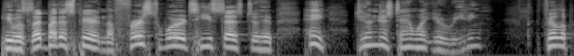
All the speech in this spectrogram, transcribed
He was led by the Spirit, and the first words he says to him, Hey, do you understand what you're reading? Philip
